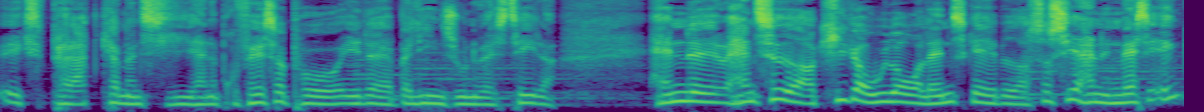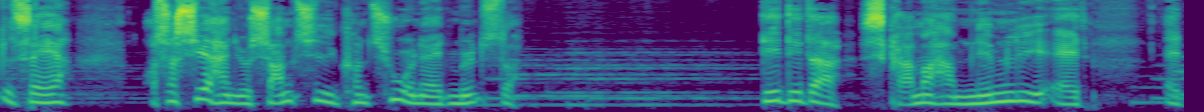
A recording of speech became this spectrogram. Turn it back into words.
ekspert, kan man sige. Han er professor på et af Berlins universiteter. Han, øh, han sidder og kigger ud over landskabet, og så ser han en masse enkeltsager, og så ser han jo samtidig konturen af et mønster. Det er det, der skræmmer ham, nemlig at, at,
